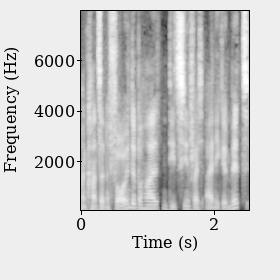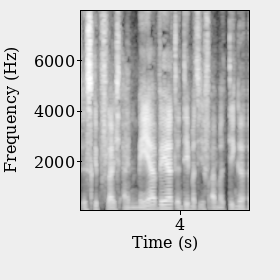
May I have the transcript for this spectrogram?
man kann seine Freunde behalten, die ziehen vielleicht einige mit, es gibt vielleicht einen Mehrwert, indem man sich auf einmal Dinge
